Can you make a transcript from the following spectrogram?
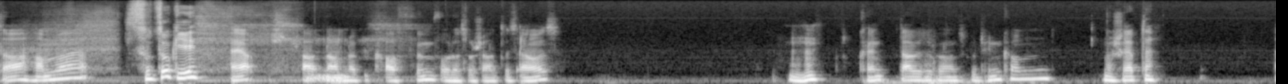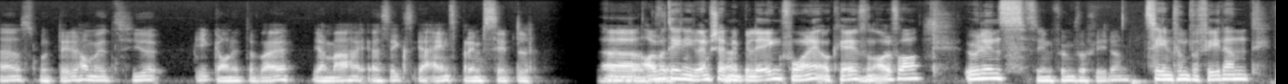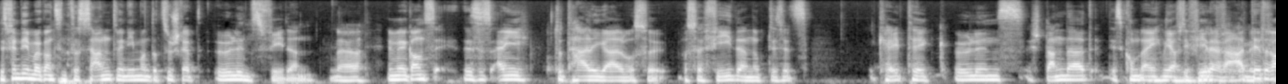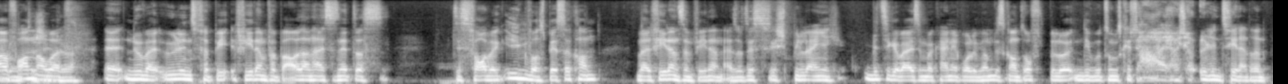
Da haben wir Suzuki. Ja, schaut nach einer K5 oder so schaut das aus. Mhm. Könnte, glaube ich, sogar ganz gut hinkommen. Was schreibt er? Das Modell haben wir jetzt hier eh gar nicht dabei. Yamaha R6 R1 Bremssättel. Äh, Alpha Technik Bremsscheiben ja. mit Belägen vorne, okay, von Alpha. Ölins. 10,5er Federn. 10,5er Federn. Das finde ich immer ganz interessant, wenn jemand dazu schreibt, Ölins Federn. Naja. Wenn ganz, das ist eigentlich total egal, was für, was für Federn, ob das jetzt K-Tech, Ölins, Standard, das kommt eigentlich mehr auf die Federrate drauf an, aber äh, nur weil Ölins Federn verbaut haben, heißt das nicht, dass das Fahrwerk irgendwas besser kann. Weil Federn sind Federn. Also das spielt eigentlich witzigerweise immer keine Rolle. Wir haben das ganz oft bei Leuten, die wo zu uns kommen, ah, ja, ist ja Öl ins Federn drin.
